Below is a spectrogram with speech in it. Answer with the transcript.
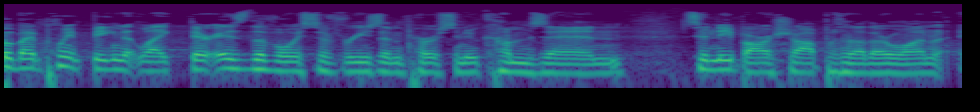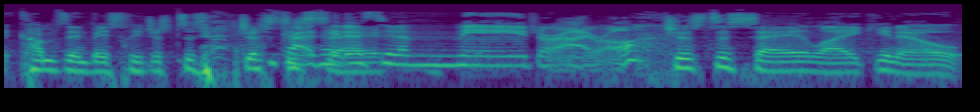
But my point being that like there is the voice of reason person who comes in. Cindy Barshop was another one. Comes in basically just to just to Guys, say I just did a major eye roll. just to say like you know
